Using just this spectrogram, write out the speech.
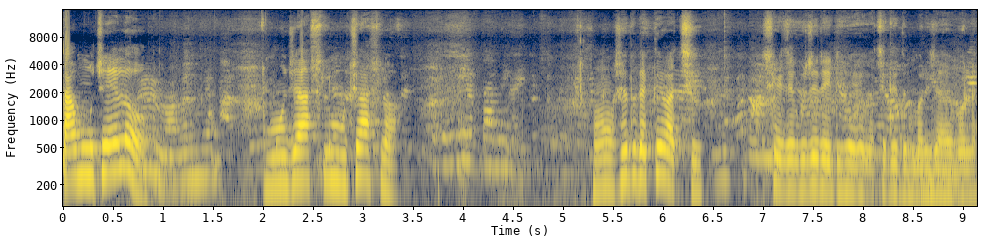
তা মুছে এলো মুছে আসলো মুছে আসলো হুম সে তো দেখতেই পাচ্ছি সেজে গুজে রেডি হয়ে গেছে দিদুন বাড়ি যাবে বলে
